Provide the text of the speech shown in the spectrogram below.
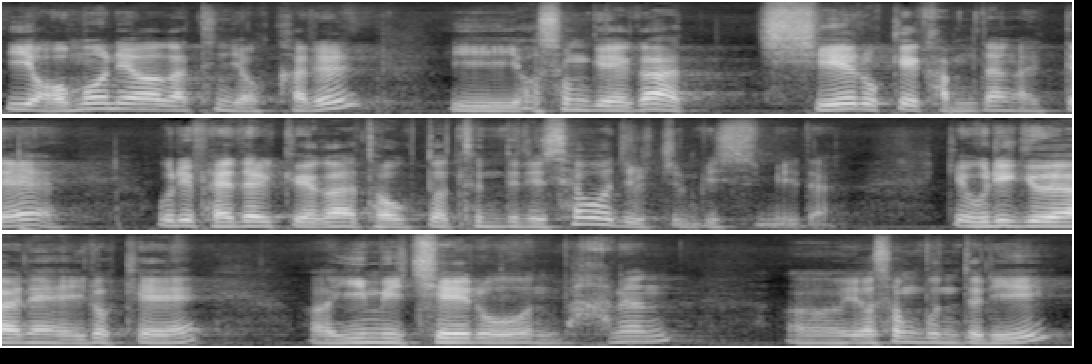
이 어머니와 같은 역할을 이 여성교회가 지혜롭게 감당할 때 우리 베델 교회가 더욱더 든든히 세워질 줄 믿습니다. 우리 교회 안에 이렇게 어, 이미 지혜로운 많은 어, 여성분들이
